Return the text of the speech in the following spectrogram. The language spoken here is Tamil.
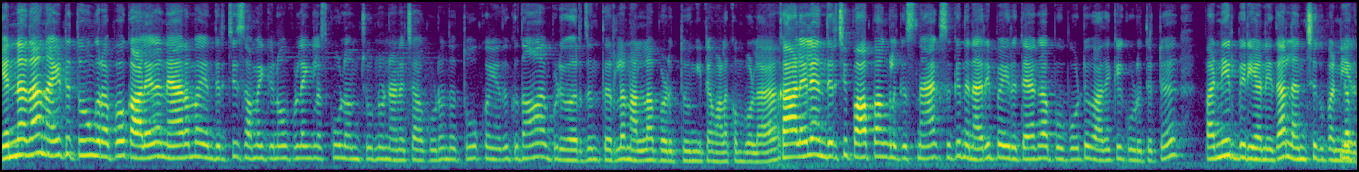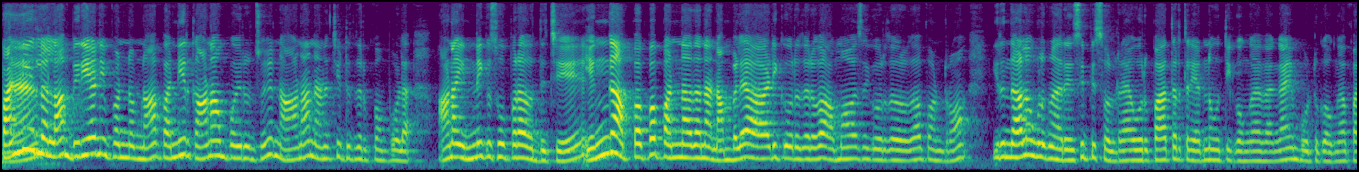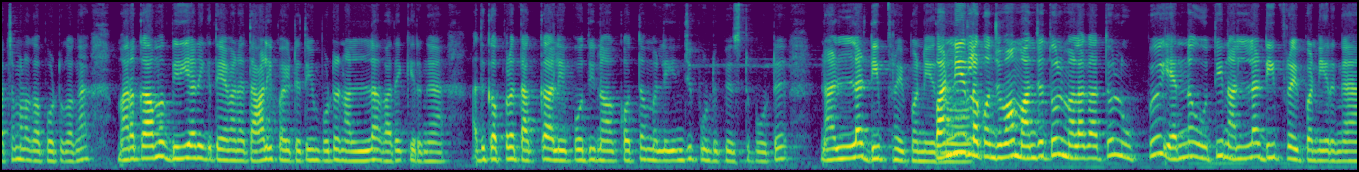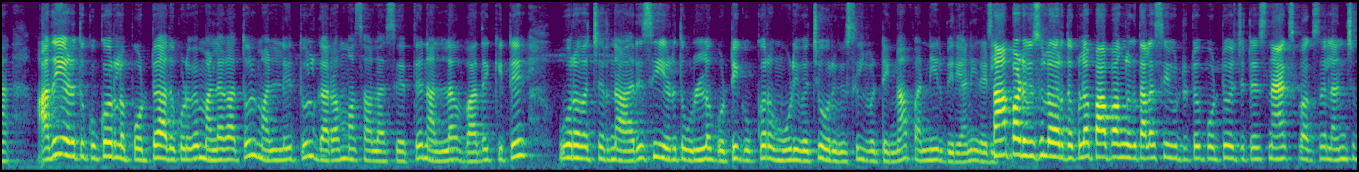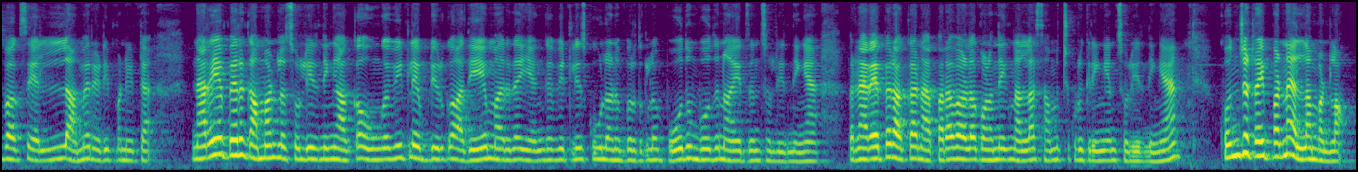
என்னதான் நைட்டு தூங்குறப்போ காலையில் நேரமாக எந்திரிச்சு சமைக்கணும் பிள்ளைங்களை ஸ்கூல் அனுப்பிச்சுடணும்னு நினச்சா கூட இந்த தூக்கம் எதுக்கு தான் இப்படி வருதுன்னு தெரில நல்லா படுத்து தூங்கிட்டேன் வழக்கம் போல். காலையில் எந்திரிச்சு பாப்பாங்களுக்கு ஸ்நாக்ஸுக்கு இந்த நரிப்பயிறு தேங்காய் பூ போட்டு வதக்கி கொடுத்துட்டு பன்னீர் பிரியாணி தான் லஞ்சுக்கு பண்ணி பன்னீர்லலாம் பிரியாணி பண்ணோம்னா பன்னீர் காணாமல் போயிரும்னு சொல்லி நானாக நினச்சிட்டு இருந்திருப்பேன் போல். ஆனால் இன்னைக்கு சூப்பராக வந்துச்சு. எங்கே அப்பப்போ பண்ணாதானே நம்மளே ஆடிக்கு ஒரு தடவை அமாவாசைக்கு ஒரு தடவை தான் பண்ணுறோம் இருந்தாலும் உங்களுக்கு நான் ரெசிபி சொல்கிறேன் ஒரு பாத்திரத்தில் எண்ணெய் ஊற்றிக்கோங்க வெங்காயம் போட்டுக்கோங்க பச்சை மிளகாய் போட்டுக்கோங்க. மறக்காமல் பிரியாணிக்கு தேவையான தாளிப்பு ஐட்டத்தையும் போட்டு நல்லா வதக்கிடுங்க அதுக்கப்புறம் தக்காளி புதினா கொத்தமல்லி இஞ்சி பூண்டு பேஸ்ட் போட்டு நல்லா டீப் ஃப்ரை பண்ணிடுங்க பன்னீரில் கொஞ்சமாக மஞ்சத்தூள் மிளகாத்தூள் உப்பு எண்ணெய் ஊற்றி நல்லா டீப் ஃப்ரை பண்ணிடுங்க அதை எடுத்து குக்கரில் போட்டு அது கூடவே மிளகாத்தூள் மல்லித்தூள் கரம் மசாலா சேர்த்து நல்லா வதக்கிட்டு ஊற வச்சிருந்த அரிசி எடுத்து உள்ளே கொட்டி குக்கரை மூடி வச்சு ஒரு விசில் விட்டிங்கன்னா பன்னீர் பிரியாணி ரெடி சாப்பாடு விசில் வரதுக்குள்ளே பாப்பாங்களுக்கு தலசி விட்டுட்டு பொட்டு வச்சுட்டு ஸ்நாக்ஸ் பாக்ஸ் லஞ்ச் பாக்ஸ் எல்லாமே ரெடி பண்ணிட்டேன். நிறைய பேர் கமெண்ட்டில் சொல்லியிருந்தீங்க அக்கா உங்கள் வீட்டில் எப்படி இருக்கோ அதே மாதிரி தான் எங்கள் வீட்லேயும் ஸ்கூல் அனுப்புறதுக்குள்ளே போதும் போதும் ஆயிடுதுன்னு சொல்லியிருந்தீங்க. இப்போ நிறைய பேர் அக்கா நான் பரவாயில்ல குழந்தைக்கு நல்லா சமைச்சு கொடுக்குறீங்கன்னு சொல்லியிருந்தீங்க. கொஞ்சம் ட்ரை பண்ணால் எல்லாம் பண்ணலாம்.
